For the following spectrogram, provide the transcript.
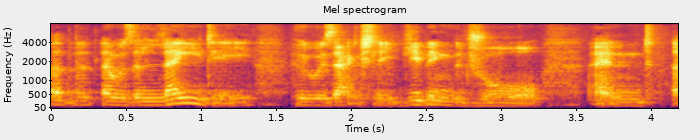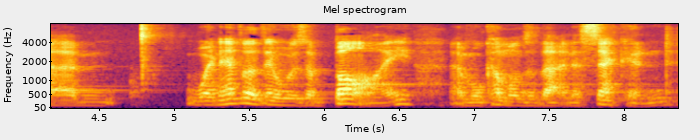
uh, there was a lady who was actually giving the draw, and um, whenever there was a buy, and we'll come on to that in a second,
